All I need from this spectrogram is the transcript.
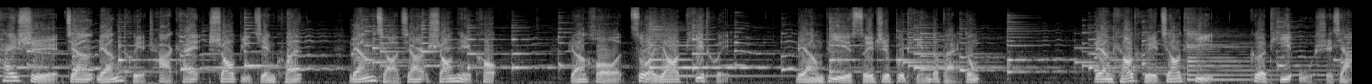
开式将两腿岔开，稍比肩宽。两脚尖稍内扣，然后坐腰踢腿，两臂随之不停地摆动，两条腿交替各踢五十下。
